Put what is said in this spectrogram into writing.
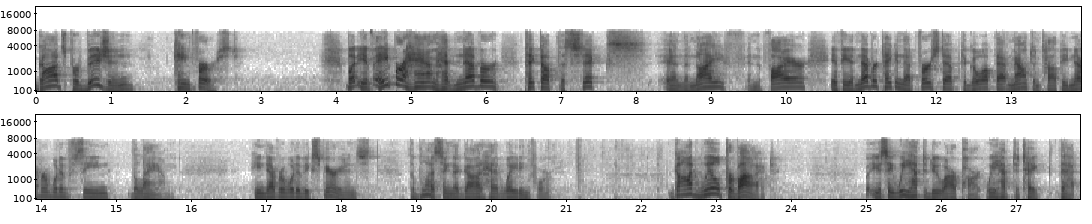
God's provision came first. But if Abraham had never picked up the sticks and the knife and the fire, if he had never taken that first step to go up that mountaintop, he never would have seen the Lamb. He never would have experienced the blessing that God had waiting for him. God will provide. But you see, we have to do our part. We have to take that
